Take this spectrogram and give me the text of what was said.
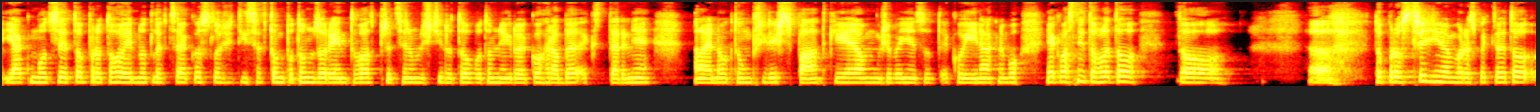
jak moc je to pro toho jednotlivce jako složitý se v tom potom zorientovat, přeci jenom když ti do toho potom někdo jako hrabe externě a najednou k tomu přijdeš zpátky a může být něco jako jinak, nebo jak vlastně tohleto to to prostředí nebo respektive to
